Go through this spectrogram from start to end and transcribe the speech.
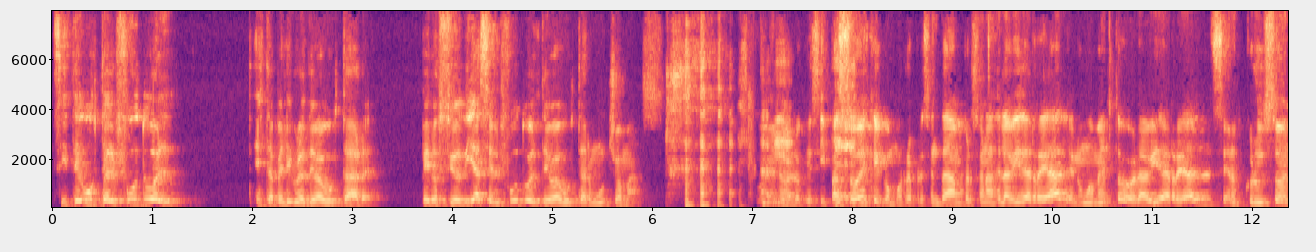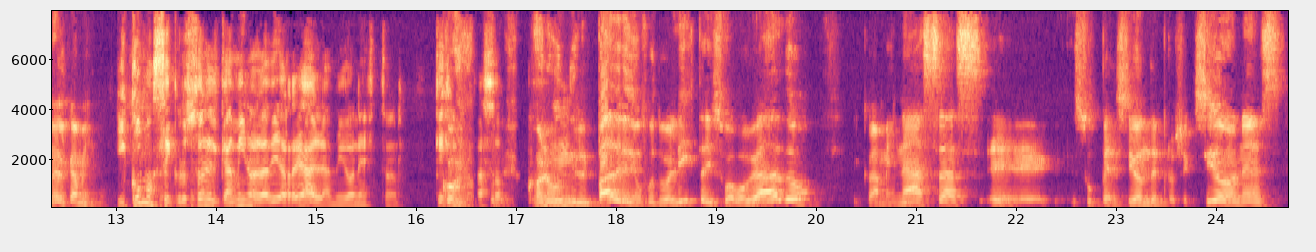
si te gusta el fútbol, esta película te va a gustar. Pero si odias el fútbol, te va a gustar mucho más. bueno, lo que sí pasó es que como representaban personas de la vida real, en un momento la vida real se nos cruzó en el camino. ¿Y cómo se cruzó en el camino a la vida real, amigo Néstor? ¿Qué con, pasó? Con un, el padre de un futbolista y su abogado, amenazas, eh, suspensión de proyecciones,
